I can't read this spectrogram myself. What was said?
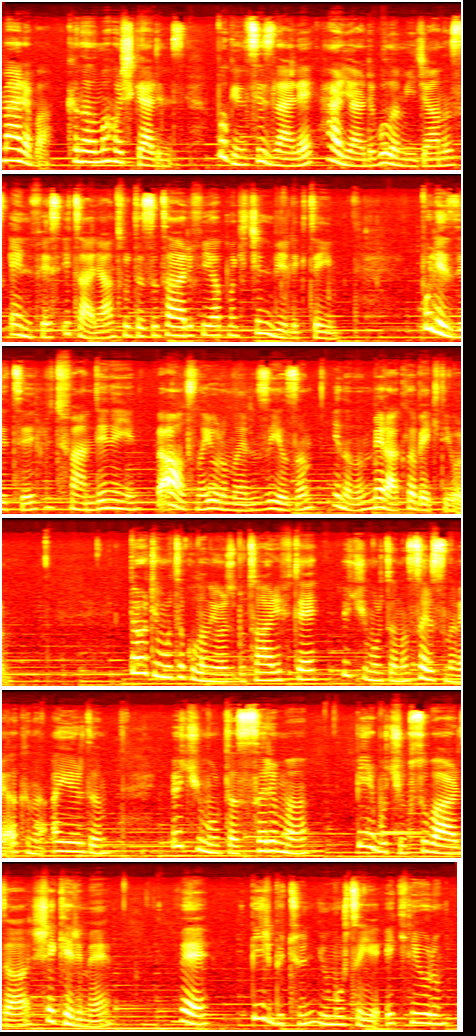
Merhaba, kanalıma hoş geldiniz. Bugün sizlerle her yerde bulamayacağınız enfes İtalyan turtası tarifi yapmak için birlikteyim. Bu lezzeti lütfen deneyin ve altına yorumlarınızı yazın. İnanın merakla bekliyorum. 4 yumurta kullanıyoruz bu tarifte. 3 yumurtamın sarısını ve akını ayırdım. 3 yumurta sarımı, 1,5 su bardağı şekerimi ve bir bütün yumurtayı ekliyorum.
